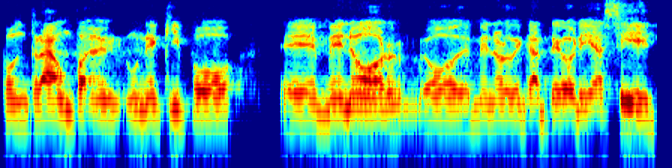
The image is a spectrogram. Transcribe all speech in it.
Contra un, equipo eh, menor o de menor de categoría, sí,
